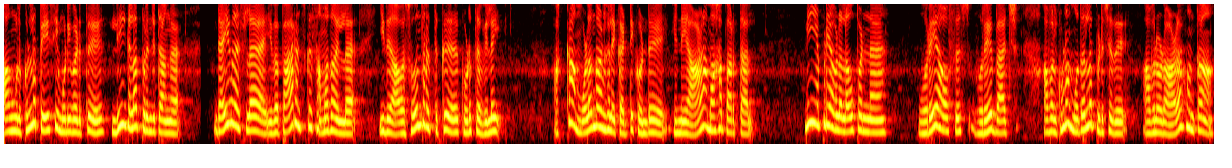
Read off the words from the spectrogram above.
அவங்களுக்குள்ளே பேசி முடிவெடுத்து லீகலாக பிரிஞ்சுட்டாங்க. டைவர்ஸில் இவ பேரண்ட்ஸ்க்கு சம்மதம் இல்லை. இது அவ சுதந்திரத்துக்கு கொடுத்த விலை. அக்கா முழங்கால்களை கட்டிக்கொண்டு என்னை ஆழமாக பார்த்தாள். நீ எப்படி அவளை லவ் பண்ண? ஒரே ஆஃபீஸ் ஒரே பேட்ச் அவள் குணம் முதல்ல பிடிச்சது. அவளோட அழகும் தான்.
